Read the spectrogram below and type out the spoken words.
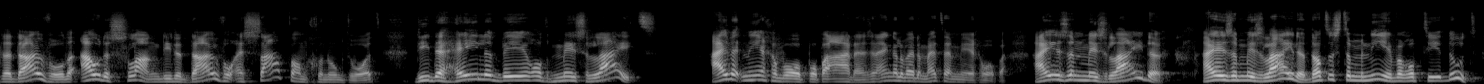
de duivel, de oude slang, die de duivel en Satan genoemd wordt, die de hele wereld misleidt. Hij werd neergeworpen op aarde en zijn engelen werden met hem neergeworpen. Hij is een misleider. Hij is een misleider. Dat is de manier waarop hij het doet.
